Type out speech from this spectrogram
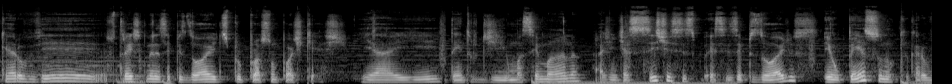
quero ver os três primeiros episódios pro próximo podcast. E aí, dentro de uma semana, a gente assiste esses, esses episódios. Eu penso no que eu quero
